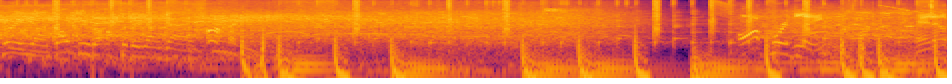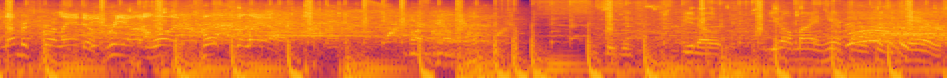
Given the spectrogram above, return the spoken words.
Trae Young, don't do that hearing from him because cares.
